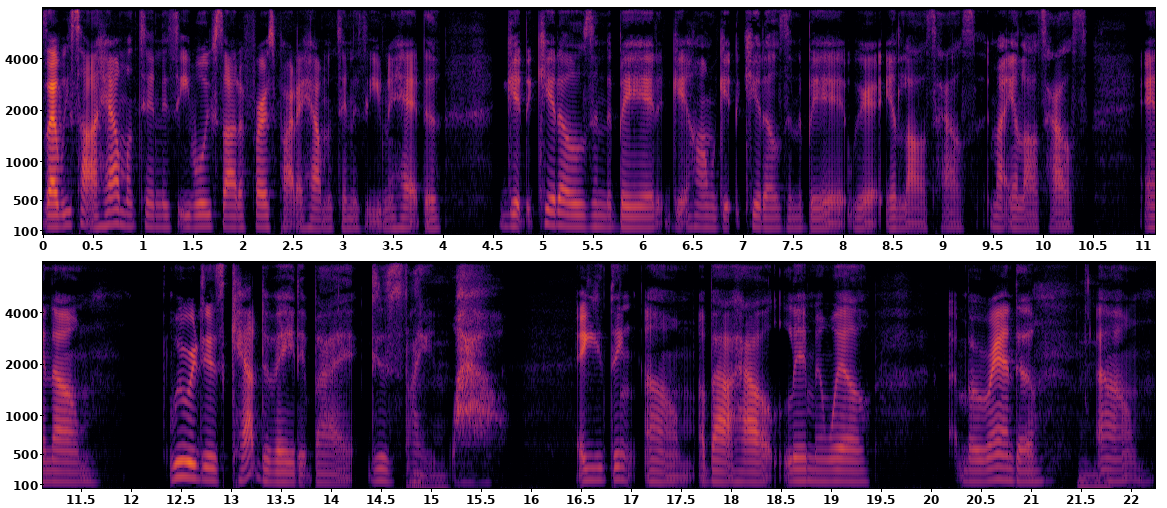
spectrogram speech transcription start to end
Like we saw Hamilton this evening. We saw the first part of Hamilton this evening. Had to get the kiddos in the bed, get home, get the kiddos in the bed. We're at in laws' house, my in laws' house, and um, we were just captivated by it. Just like wow. And you think um about how Lin Manuel Miranda, um,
